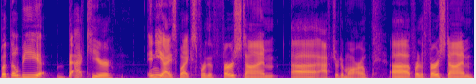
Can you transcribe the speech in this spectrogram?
but they'll be back here in the Iceplex for the first time uh, after tomorrow, uh, for the first time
